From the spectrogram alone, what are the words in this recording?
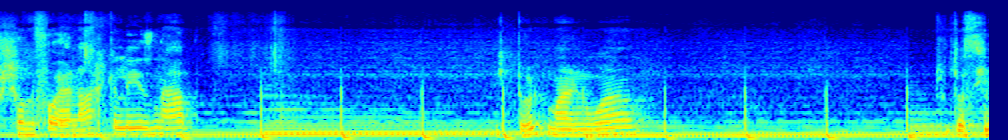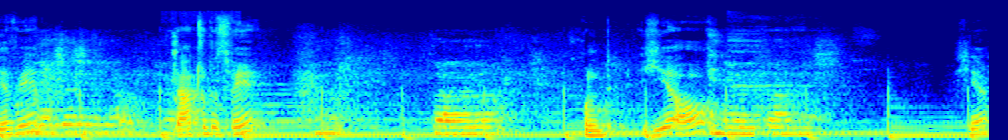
schon vorher nachgelesen habe. Ich drück mal nur. Tut das hier weh? Da tut es weh? Und hier auch? Hier?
